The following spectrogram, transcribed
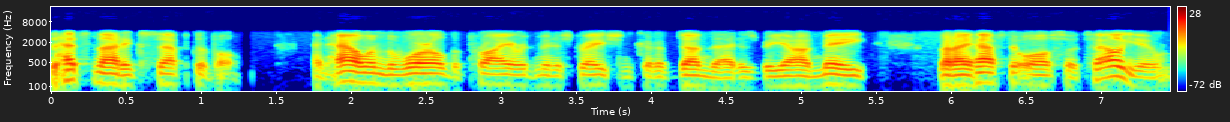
That's not acceptable. And how in the world the prior administration could have done that is beyond me. But I have to also tell you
